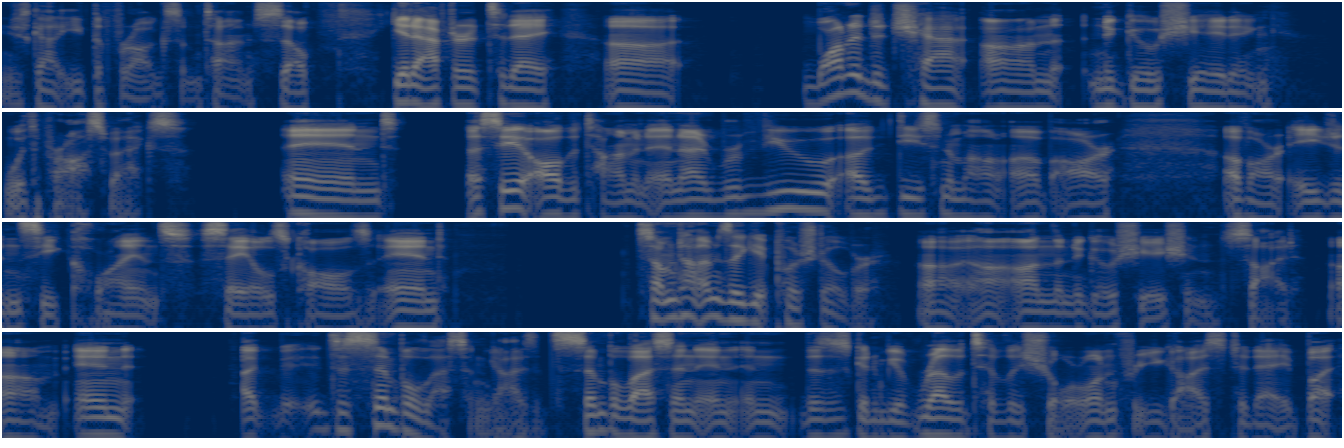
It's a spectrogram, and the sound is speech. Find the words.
You just got to eat the frog sometimes. So get after it today. Uh, wanted to chat on negotiating with prospects. And I see it all the time and, and I review a decent amount of our of our agency clients sales calls and sometimes they get pushed over uh, on the negotiation side. Um, and it's a simple lesson, guys. It's a simple lesson, and, and this is going to be a relatively short one for you guys today. But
